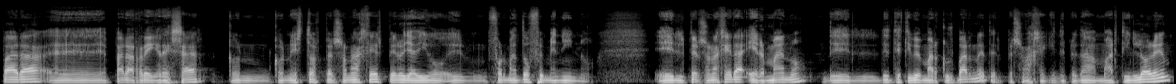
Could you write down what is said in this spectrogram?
para, eh, para regresar con, con, estos personajes, pero ya digo, en formato femenino. El personaje era hermano del detective Marcus Barnett, el personaje que interpretaba Martin Loren,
